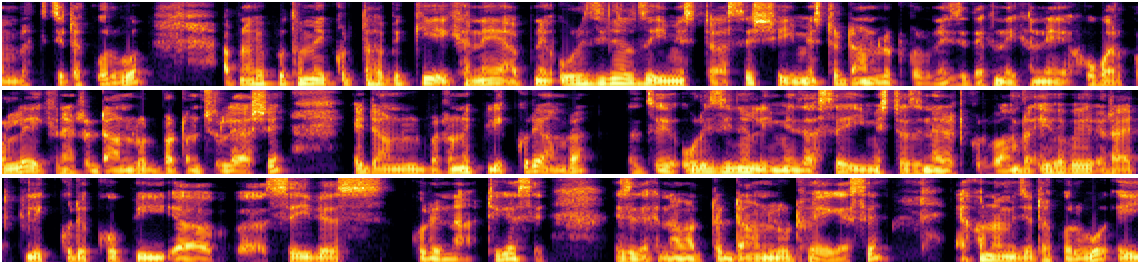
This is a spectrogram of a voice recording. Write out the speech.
আমরা যেটা করব, আপনাকে প্রথমেই করতে হবে কি, এখানে আপনি অরিজিনাল যে ইমেজটা আছে, সেই ইমেজটা ডাউনলোড করবেন। এই যে দেখেন, এখানে হোভার করলে এখানে একটা ডাউনলোড বাটন চলে আসে। এই ডাউনলোড বাটনে ক্লিক করে আমরা যে অরিজিনাল ইমেজ আছে, এই ইমেজটা জেনারেট করব। আমরা এইভাবে রাইট ক্লিক করে কপি সেভ এস করে না, ঠিক আছে? এই যে দেখেন আমারটা ডাউনলোড হয়ে গেছে। এখন আমি যেটা করব, এই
